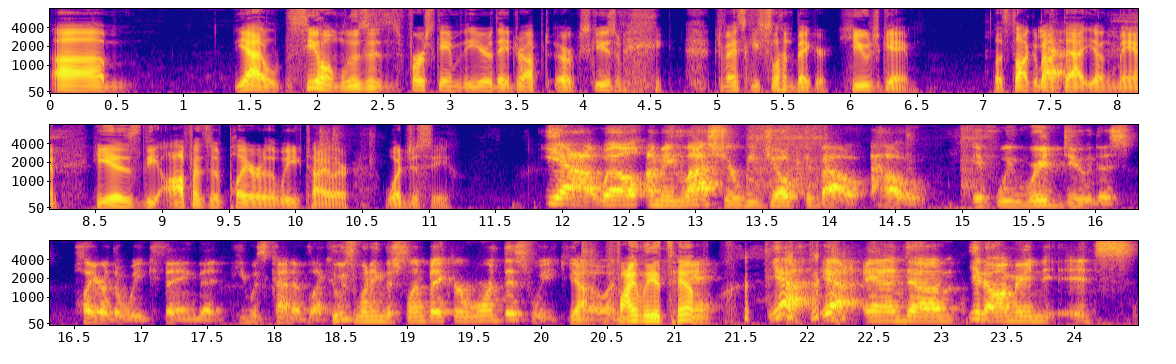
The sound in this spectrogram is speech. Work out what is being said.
um, yeah, Sehome loses his first game of the year. They dropped, or excuse me, Javensky Schlembaker, huge game. Let's talk about Yeah. that young man. He is the offensive player of the week. Tyler, what'd you see? Yeah, well, I mean, last year we joked about how if we would do this player of the week thing, that he was kind of like, who's winning the Schlembaker Award this week? You Yeah, know? and- finally it's him. and- yeah, yeah, and um, you know, I mean, it's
